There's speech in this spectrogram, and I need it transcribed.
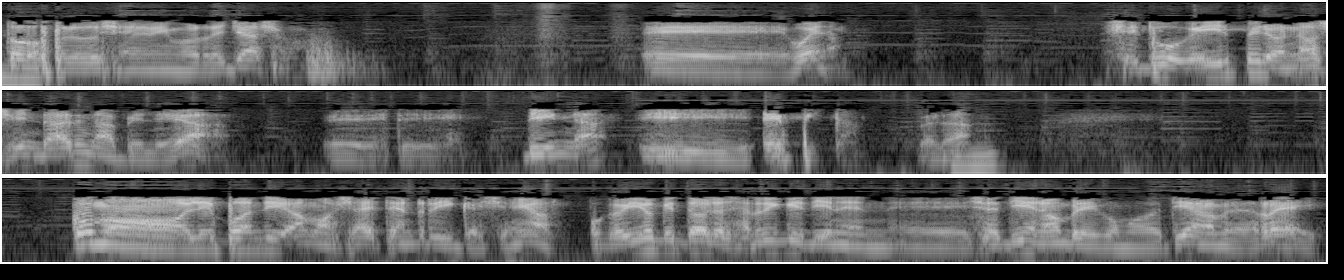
Todos producen el mismo rechazo. Eh, bueno, se tuvo que ir, pero no sin dar una pelea este, digna y épica, ¿verdad? ¿Cómo le pondríamos a este Enrique, señor? Porque vio que todos los Enrique tienen, eh, ya tiene nombre como, tiene nombre de rey,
